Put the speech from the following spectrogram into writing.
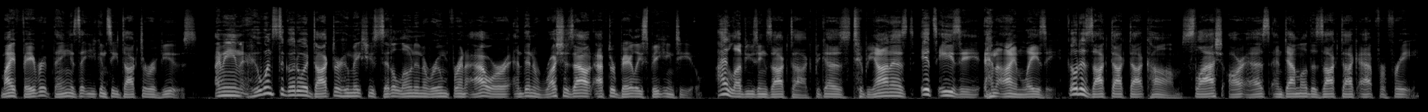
My favorite thing is that you can see doctor reviews. I mean, who wants to go to a doctor who makes you sit alone in a room for an hour and then rushes out after barely speaking to you? I love using ZocDoc because, to be honest, it's easy and I'm lazy. Go to ZocDoc.com slash RS and download the ZocDoc app for free.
